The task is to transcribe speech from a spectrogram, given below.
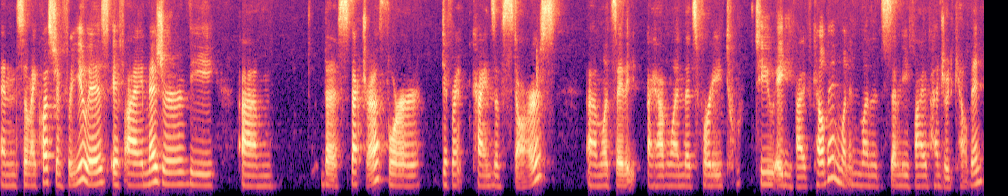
And so my question for you is, if I measure the um, the spectra for different kinds of stars. Um, let's say that I have one that's 4285 Kelvin, one and one that's 7500 Kelvin.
